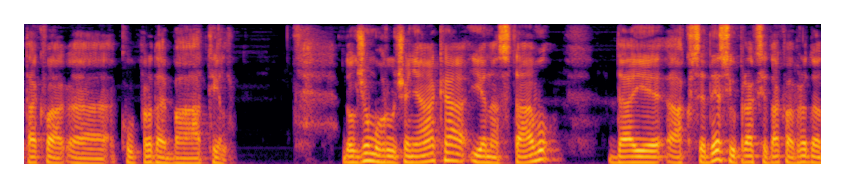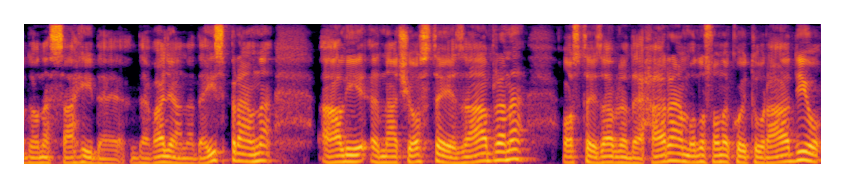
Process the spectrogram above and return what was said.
takva uh, kup prodaje batil. Dok žumuh učenjaka je na stavu da je, ako se desi u praksi takva prodaja da ona sahi, da je, da je valjana, da je ispravna, ali znači ostaje zabrana, ostaje zabrana da je haram, odnosno ona koji je to uradio,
